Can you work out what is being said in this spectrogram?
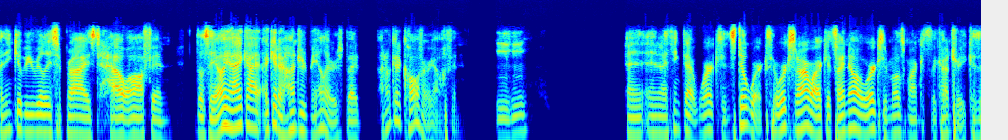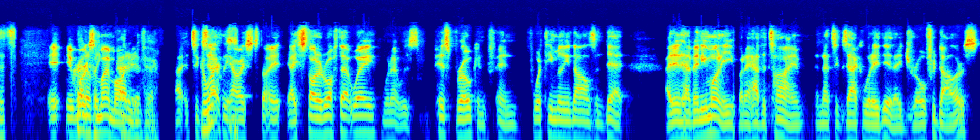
I think you'll be really surprised how often they'll say, "Oh yeah, I got I get hundred mailers, but I don't get a call very often." Mm-hmm. And and I think that works and still works. It works in our markets. I know it works in most markets of the country because it's it, it works in my market. competitive here. Uh, It's exactly how I started. I started off that way when I was pissed broke and, and $14 million in debt. I didn't have any money, but I had the time. And that's exactly what I did. I drove for dollars.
